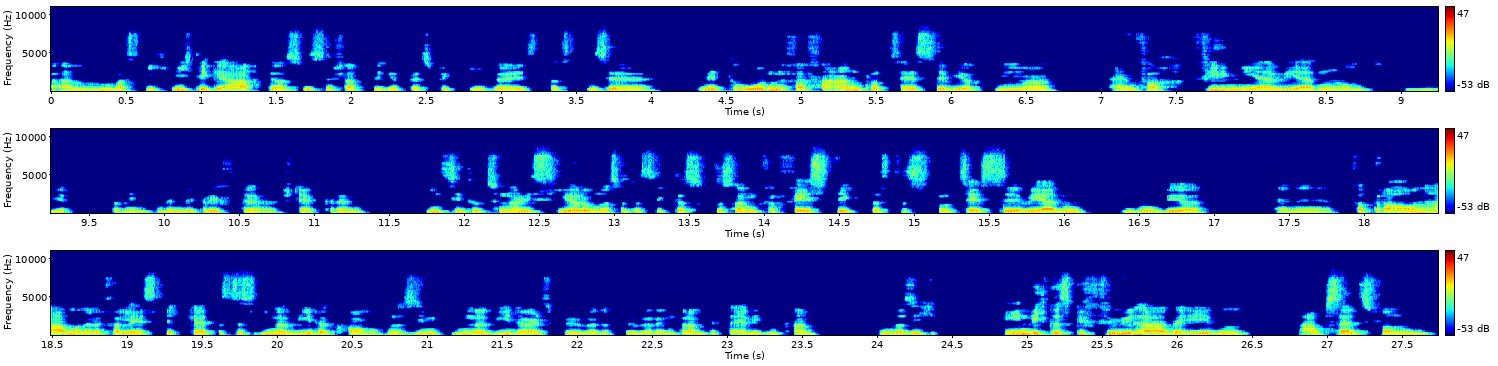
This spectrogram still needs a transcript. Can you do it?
Ähm, was ich wichtig erachte aus wissenschaftlicher Perspektive ist, dass diese Methoden, Verfahren, Prozesse, wie auch immer, einfach viel mehr werden und wir verwenden den Begriff der stärkeren Institutionalisierung, also dass sich das sozusagen verfestigt, dass das Prozesse werden, wo wir eine Vertrauen haben und eine Verlässlichkeit, dass das immer wieder kommt und dass ich mich immer wieder als Bürger oder Bürgerin daran beteiligen kann und dass ich ähnlich das Gefühl habe, eben abseits von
